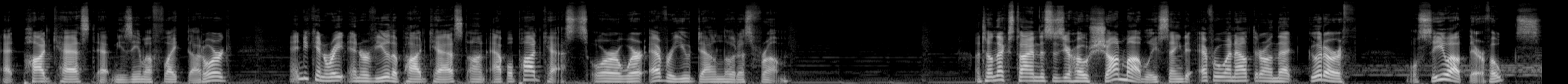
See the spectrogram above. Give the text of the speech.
at podcast at museumofflight.org and you can rate and review the podcast on Apple Podcasts or wherever you download us from. Until next time, this is your host, Sean Mobley, saying to everyone out there on that good earth, we'll see you out there, folks.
